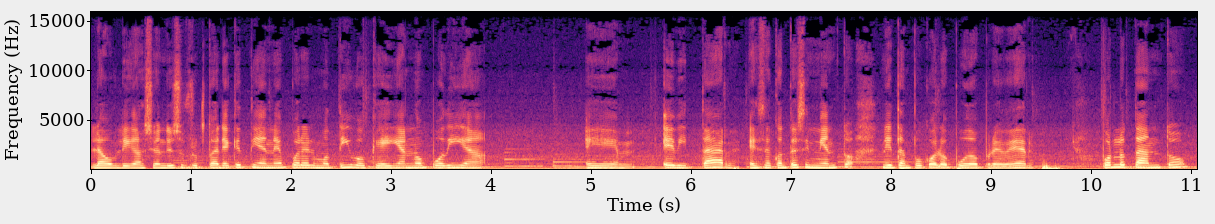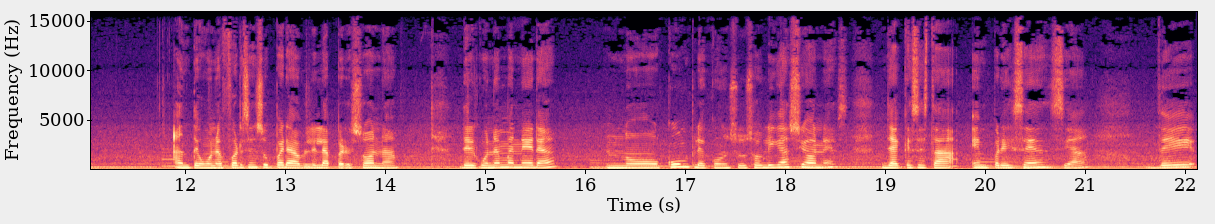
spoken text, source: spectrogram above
la obligación de usufructuaria que tiene por el motivo que ella no podía em, evitar ese acontecimiento ni tampoco lo pudo prever. Por lo tanto, ante una fuerza insuperable, la persona de alguna manera no cumple con sus obligaciones, ya que se está en presencia de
